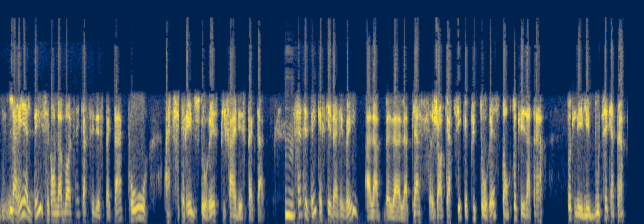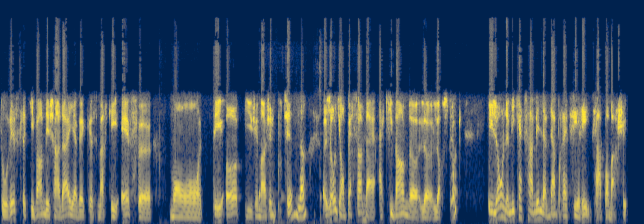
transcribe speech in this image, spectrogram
la réalité, c'est qu'on a bâti un quartier des spectacles pour attirer du tourisme puis faire des spectacles. Mm. Cet été, qu'est-ce qui est arrivé à la, place Jean-Cartier, qu'il n'y a plus de touristes, donc toutes les attrapes, toutes les, boutiques attrapes touristes qui vendent des chandails avec euh, ce marqué F, euh, mon TA, puis j'ai mangé une poutine, là. Eux autres, ils n'ont personne à, qui vendre leur stock. Et là, on a mis 400 000 là-dedans pour attirer. Ça n'a pas marché.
